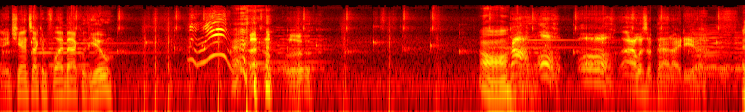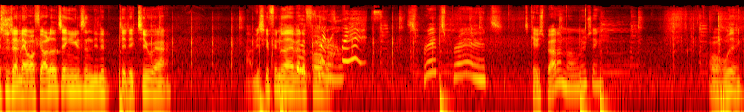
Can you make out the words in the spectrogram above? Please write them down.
any chance I can fly back with you? Åh, Ah, oh, oh, that was a bad idea. Jeg synes, han laver fjollede ting hele tiden, lille detektiv her. Ej, vi skal finde ud af, hvad der foregår. Spread, spread. Skal vi spørge dig om nogle nye ting? Overhovedet ikke.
